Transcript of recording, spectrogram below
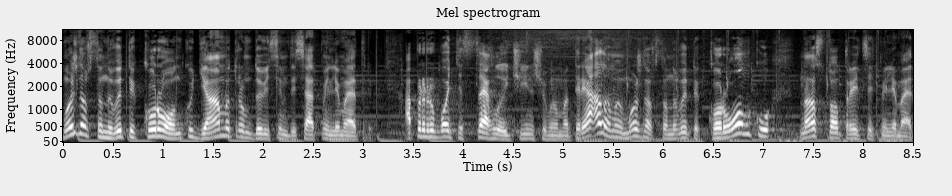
Можна встановити коронку діаметром до 80 мм. А при роботі з цеглою чи іншими матеріалами можна встановити коронку на 130 мм.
